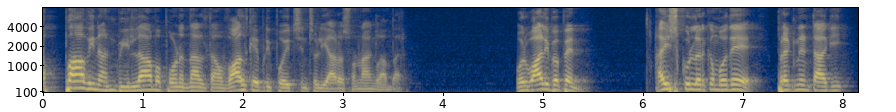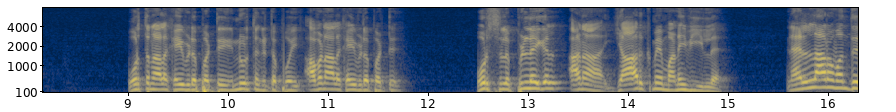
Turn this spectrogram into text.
அப்பாவின் அன்பு இல்லாமல் போனதுனால தான் வாழ்க்கை எப்படி போயிடுச்சுன்னு சொல்லி யாரோ சொன்னாங்களாம் பார். ஒரு வாலிப பெண் ஹை ஸ்கூலில் இருக்கும்போதே ப்ரெக்னென்ட் ஆகி ஒருத்தனால் கைவிடப்பட்டு இன்னொருத்தங்கிட்ட போய் அவனால் கைவிடப்பட்டு ஒரு சில பிள்ளைகள் ஆனால் யாருக்குமே மனைவி இல்லை. எல்லாரும் வந்து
